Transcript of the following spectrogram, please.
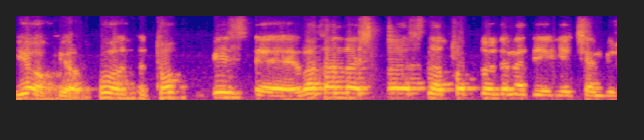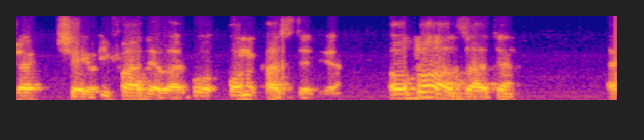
Yok yok. Bu top biz e, vatandaşlar arasında toplu ödeme diye geçen bir şey ifade var. Bu onu kastediyor. O doğal zaten. E,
